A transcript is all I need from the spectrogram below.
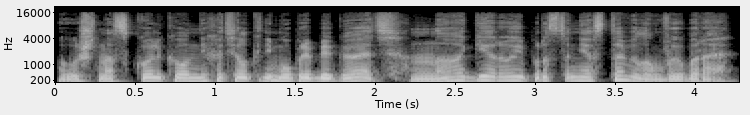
Уж насколько он не хотел к нему прибегать, но герой просто не оставил им выбора.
